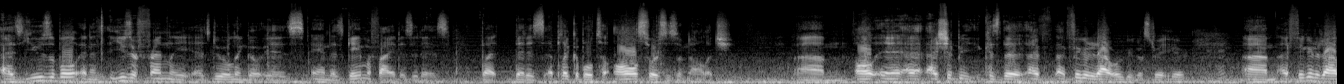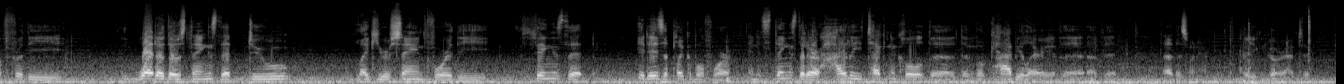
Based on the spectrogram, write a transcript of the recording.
as usable and as user friendly as Duolingo is, and as gamified as it is, but that is applicable to all sources of knowledge. Um, all I, I should be because the I've, I figured it out. We're gonna go straight here. Um, I figured it out for the what are those things that do, like you were saying, for the things that it is applicable for, and it's things that are highly technical. The the vocabulary of the of it. Uh, this one here, but you can go around too.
